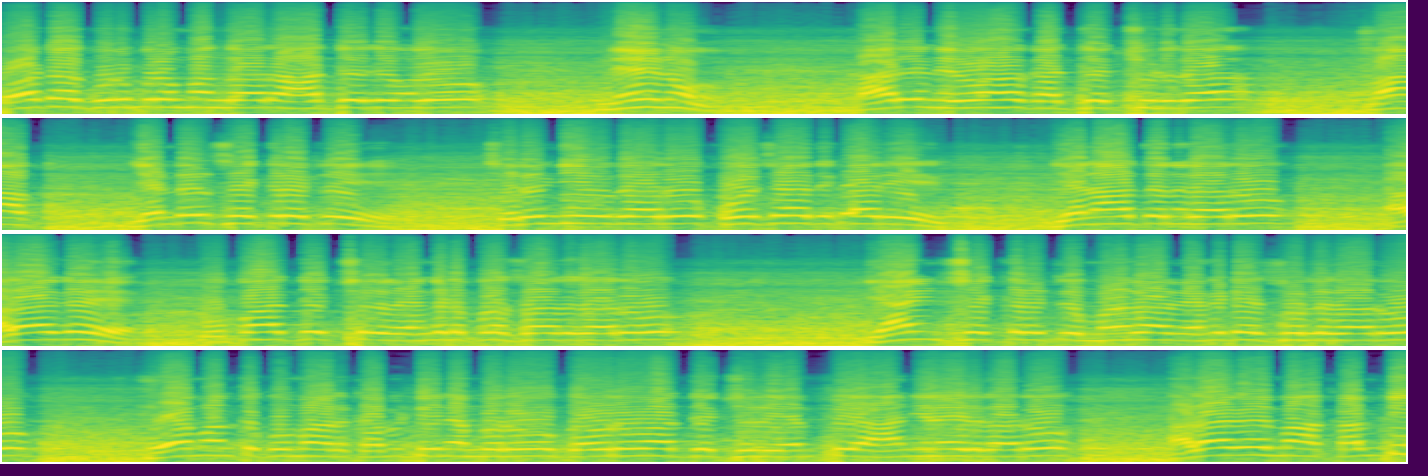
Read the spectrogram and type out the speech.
కోట గురుబ్రహ్మం గారి ఆధ్వర్యంలో నేను కార్యనిర్వాహక అధ్యక్షుడిగా మా జనరల్ సెక్రటరీ చిరంజీవి గారు కోశాధికారి జనార్దన్ గారు అలాగే ఉపాధ్యక్షులు వెంకటప్రసాద్ గారు జాయింట్ secretary Munaga Venkateswarlu garu Hemanth Kumar committee number గౌరవాధ్యక్షులు ఎంపీ ఆంజనేయులు గారు అలాగే మా కమిటీ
